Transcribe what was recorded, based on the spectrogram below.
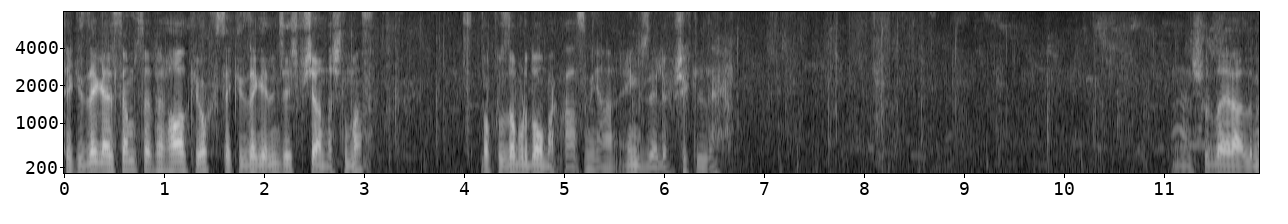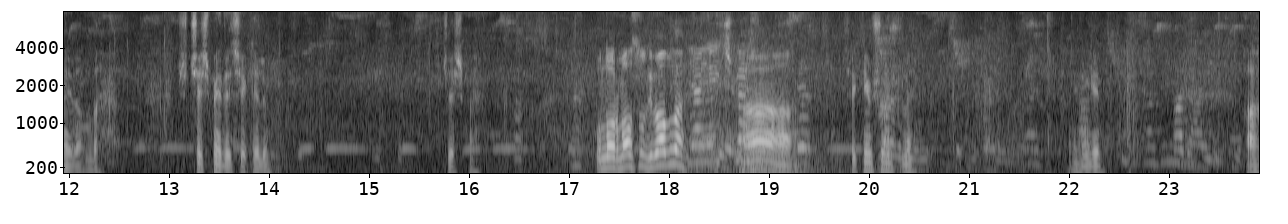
8'de gelsem bu sefer halk yok. 8'de gelince hiçbir şey anlaşılmaz. 9'da burada olmak lazım ya. En güzeli bu şekilde. Şurada herhalde meydanda. Şu çeşmeyi de çekelim. Çeşme. Bu normal su değil mi abla? Ya ya içmez. Ha. Çekeyim şunu şöyle. Engin. Ah.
